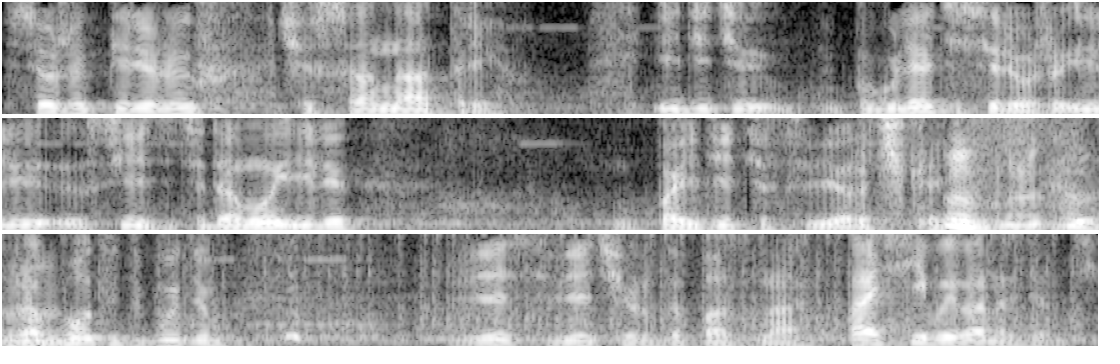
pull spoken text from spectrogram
все же перерыв часа на три. Идите погуляйте, Сережа, или съездите домой, или пойдите с Верочкой. Работать будем весь вечер допоздна. Спасибо, Иван Родионович.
